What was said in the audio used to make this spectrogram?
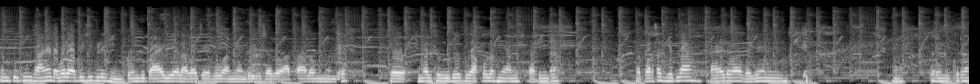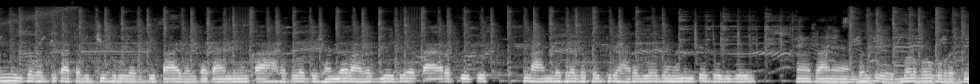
पण तिथून जाणे डबल ऑफिस इकडे येईन कोणती पाय घ्यायला लागायचे भाऊ आम्ही अंदर विचारतो आता आलो म्हणून तर तुम्हाला तो व्हिडिओ दाखवला मी आम्ही स्टार्टिंगचा तर परसाद घेतला काय तेव्हा भजन तर मित्रांनो इथं भरती काटापिच्ची सुरू झाली काय झालं काय नाही काय हरपलं ते शंडल हरपली होती काय हरपली होती लहान लेकराचं काहीतरी हरपलं होतं म्हणून ते दोघी बाई काय नाही भलते बळबळ करू राहते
